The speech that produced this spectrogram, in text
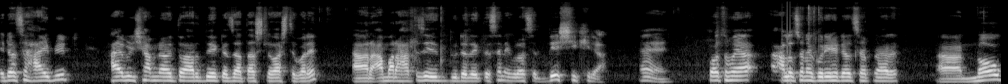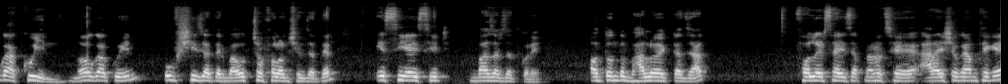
এটা হচ্ছে হাইব্রিড। হাইব্রিড সামনে হয়তো আর দু একটা জাত আসলেও আসতে পারে। আর আমার হাতে যে দুইটা দেখতেছেন, এগুলো হচ্ছে দেশি ক্ষীরা। হ্যাঁ প্রথমে আলোচনা করি এটা হচ্ছে আপনার নওগাঁ কুইন। নওগাঁ কুইন উপসি জাতের বা উচ্চ ফলনশীল জাতের এসিআই সিট বাজারজাত করে। অত্যন্ত ভালো একটা জাত। ফলের সাইজ আপনার হচ্ছে আড়াইশো গ্রাম থেকে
